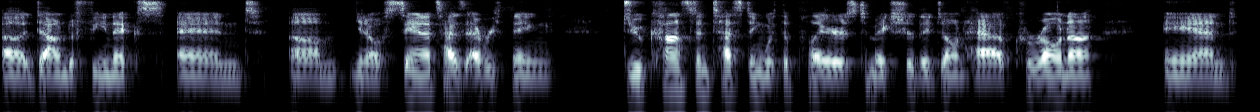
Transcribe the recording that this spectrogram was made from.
uh, down to Phoenix and um, you know sanitize everything, do constant testing with the players to make sure they don't have corona, and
